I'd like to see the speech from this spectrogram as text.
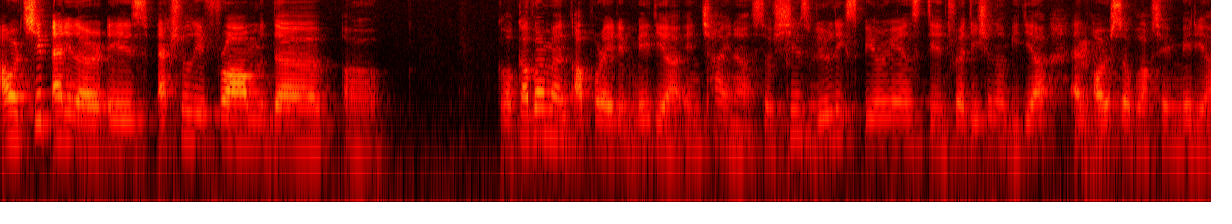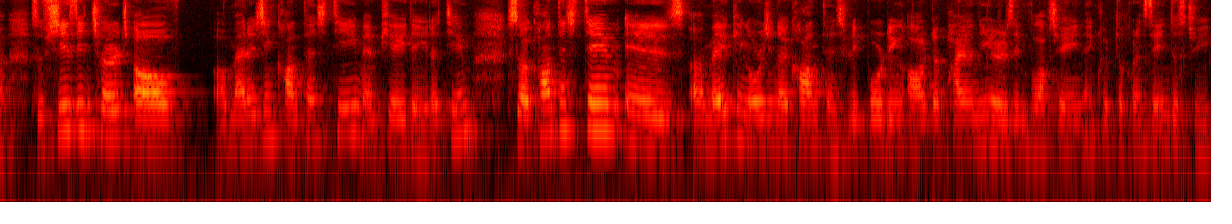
our chief editor is actually from the uh, government operated media in China. So she's really experienced in traditional media and Mhm. also blockchain media. So she's in charge of uh, managing content team and PA data team. So content team is uh, making original content, reporting all the pioneers in blockchain and cryptocurrency industry.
